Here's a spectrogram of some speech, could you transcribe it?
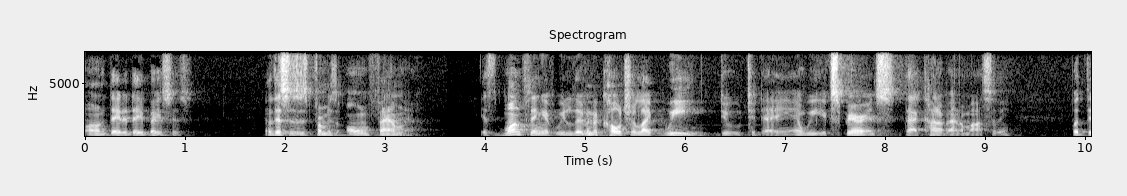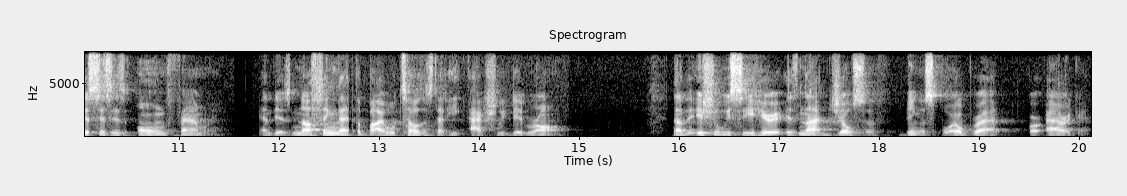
on a day to day basis? Now, this is from his own family. It's one thing if we live in a culture like we do today and we experience that kind of animosity, but this is his own family. And there's nothing that the Bible tells us that he actually did wrong. Now, the issue we see here is not Joseph being a spoiled brat or arrogant.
